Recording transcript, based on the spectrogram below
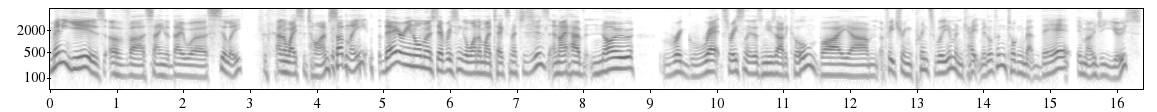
many years of uh, saying that they were silly and a waste of time. Suddenly, they are in almost every single one of my text messages, and I have no regrets. Recently, there's a news article by um, featuring Prince William and Kate Middleton talking about their emoji use.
